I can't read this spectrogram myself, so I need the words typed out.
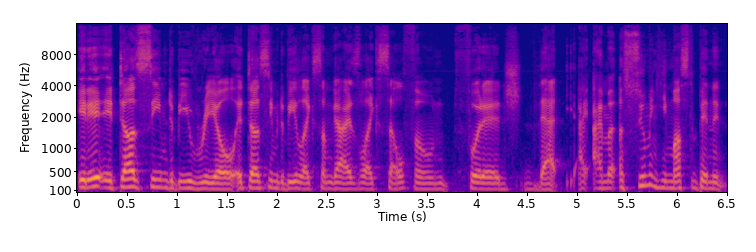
it, it it does seem to be real. It does seem to be like some guy's like cell phone footage that I, I'm assuming he must have been in,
